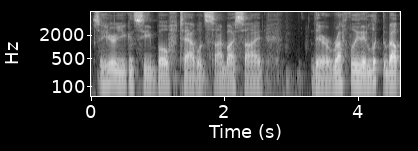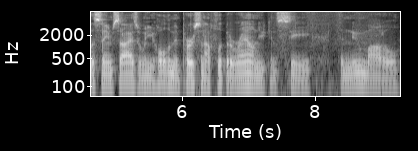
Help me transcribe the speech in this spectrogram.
So here you can see both tablets side by side. They're roughly, they look about the same size, but when you hold them in person, I'll flip it around, you can see the new model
